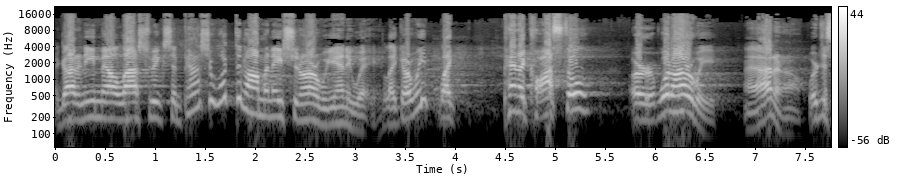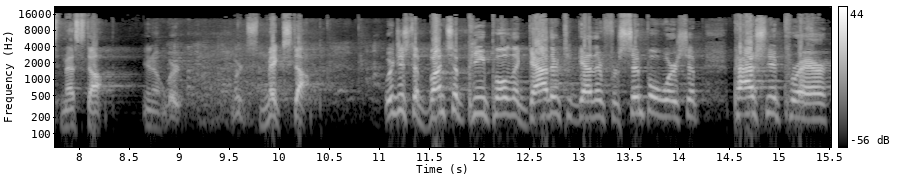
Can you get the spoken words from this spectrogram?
I got an email last week said, Pastor, what denomination are we anyway? Like, are we like Pentecostal? Or what are we? I don't know. We're just messed up. You know, we're, we're just mixed up. We're just a bunch of people that gather together for simple worship, passionate prayer,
